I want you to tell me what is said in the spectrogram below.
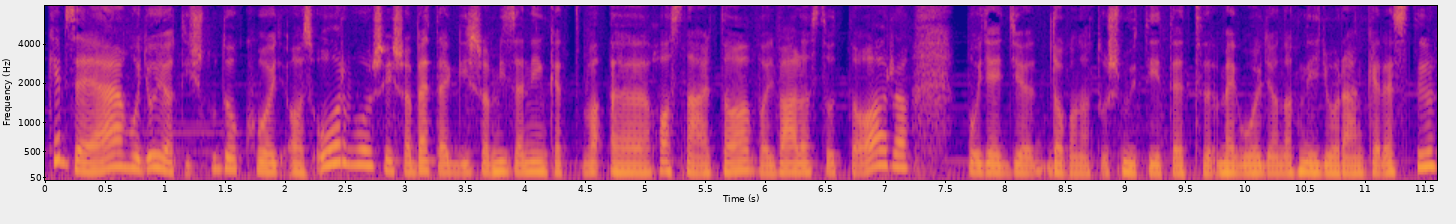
képzelje el, hogy olyat is tudok, hogy az orvos és a beteg is a mi zenénket használta, vagy választotta arra, hogy egy daganatos műtétet megoldjanak négy órán keresztül,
